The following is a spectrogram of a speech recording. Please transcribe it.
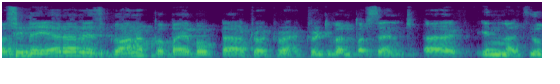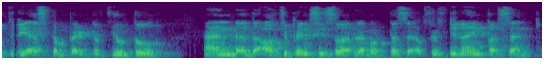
Uh, see, the ARR has gone up by about uh, 21% uh, in uh, Q3 as compared to Q2. And uh, the occupancies were about 59%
